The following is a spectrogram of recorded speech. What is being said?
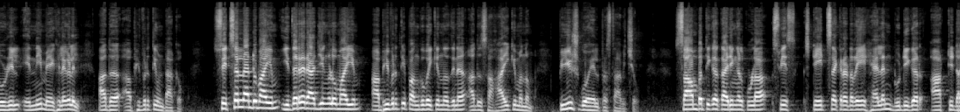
തൊഴിൽ എന്നീ മേഖലകളിൽ അത് അഭിവൃദ്ധി ഉണ്ടാക്കും സ്വിറ്റ്സർലാൻഡുമായും ഇതര രാജ്യങ്ങളുമായും അഭിവൃദ്ധി പങ്കുവയ്ക്കുന്നതിന് അത് സഹായിക്കുമെന്നും പീയൂഷ് ഗോയൽ പ്രസ്താവിച്ചു. സാമ്പത്തിക കാര്യങ്ങൾക്കുള്ള Swiss state secretary Helene Budliger Artieda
